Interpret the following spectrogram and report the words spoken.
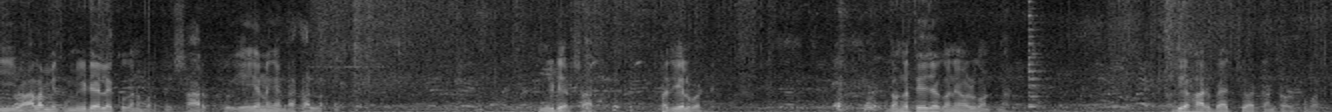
ఇవాళ మీకు మీడియాలో ఎక్కువ కనబడతాయి షార్క్ ఏ కానీ రకాల్లో. మీడియాలు షార్క్. పదివేలు పడ్డాయి. దొంగ తేజ కొనేవాళ్ళు కొంటున్నారు. బీహార్ బ్యాచ్ అట్లాంటి వాళ్ళకి పోతాయి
